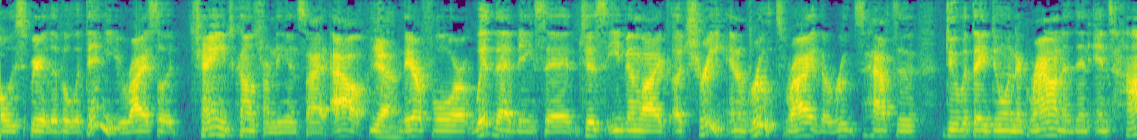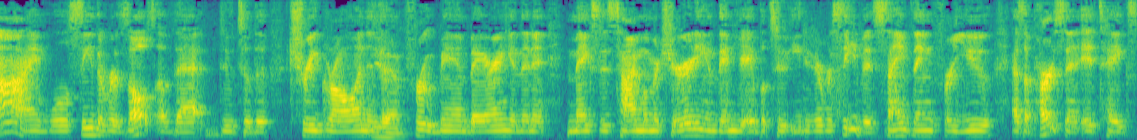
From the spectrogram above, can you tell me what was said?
Holy Spirit living within you, right? So change comes from the inside out. Yeah. Therefore, with that being said, just even like a tree and roots, right? The roots have to do what they do in the ground, and then in time, we'll see the results of that due to the tree growing and Yeah. the fruit being bearing, and then it makes its time of maturity, and then you're able to eat it or receive it. Same thing for you as a person. It takes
